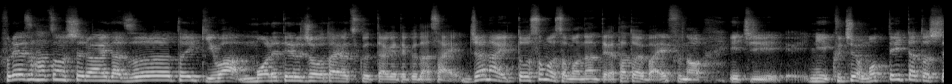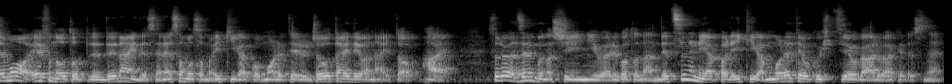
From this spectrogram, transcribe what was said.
フレーズ発音してる間ずっと息は漏れてる状態を作ってあげてください。じゃないとそもそもなんていうか例えば F の位置に口を持っていったとしても F の音って出ないんですよね。そもそも息がこう漏れてる状態ではないと。はい。それは全部の死因に言われることなんで常にやっぱり息が漏れておく必要があるわけですね。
